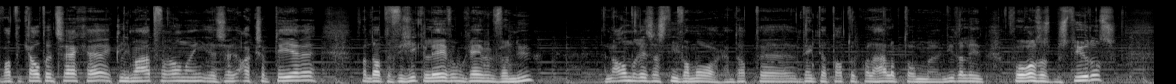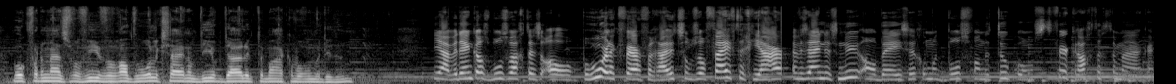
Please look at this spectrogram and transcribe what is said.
Wat ik altijd zeg, hè, klimaatverandering is accepteren van dat de fysieke leefomgeving van nu een andere is dan die van morgen. En dat, uh, ik denk dat dat ook wel helpt om uh, niet alleen voor ons als bestuurders, maar ook voor de mensen voor wie we verantwoordelijk zijn, om die ook duidelijk te maken waarom we dit doen. Ja, we denken als boswachters al behoorlijk ver vooruit, soms al 50 jaar. En we zijn dus nu al bezig om het bos van de toekomst veerkrachtig te maken.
